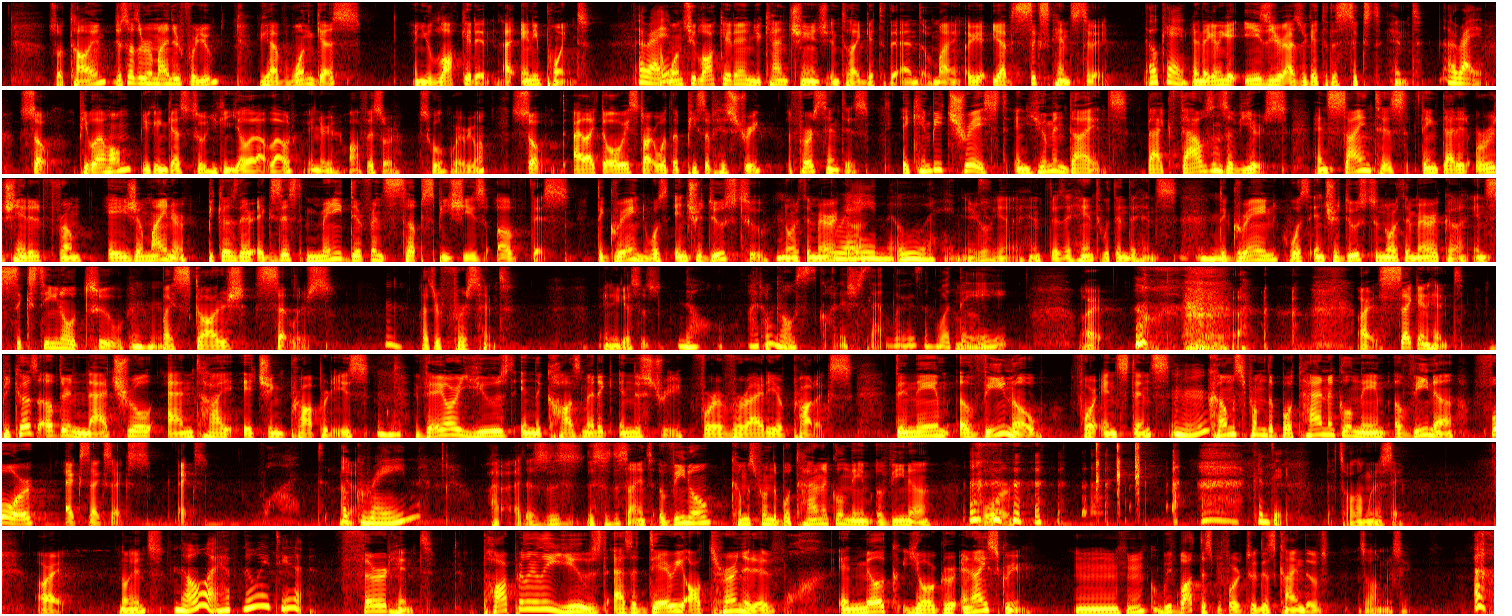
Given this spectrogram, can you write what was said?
So, Tallene, just as a reminder for you, you have one guess and you lock it in at any point. All right. And once you lock it in, you can't change until I get to the end of my. You you have six hints today, okay. and they're gonna get easier as we get to the sixth hint. All right. So, people at home, you can guess too. You can yell it out loud in your office or school, wherever you want. So, I like to always start with a piece of history. The first hint is it can be traced in human diets back thousands of years, and scientists think that it originated from Asia Minor because there exist many different subspecies of this. The grain was introduced to hmm? North America. Grain. Ooh, a hint. There you go. Yeah, a hint. There's a hint within the hints. Mm-hmm. The grain was introduced to North America in 1602 mm-hmm. by Scottish settlers. Hmm. That's your first hint. Any guesses? No. I don't know Scottish settlers and what they mm. ate. All right. All right, second hint. Because of their natural anti itching properties, mm-hmm. they are used in the cosmetic industry for a variety of products. The name Aveeno, for instance, mm-hmm. comes from the botanical name Avena for XXX. X. What? A Yeah. grain? I, I- this is this is the science. Aveeno comes from the botanical name Avena, or Continue. that's all I'm gonna say. All right, no hints. No, I have no idea. Third hint: popularly used as a dairy alternative in milk, yogurt, and ice cream. hmm We've bought this before to this kind of. That's all I'm gonna say.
